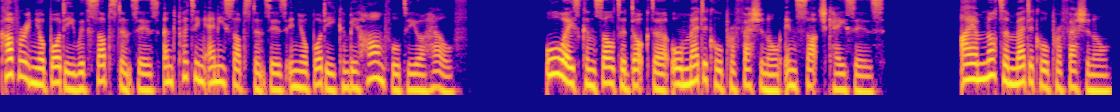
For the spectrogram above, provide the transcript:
Covering your body with substances and putting any substances in your body can be harmful to your health. Always consult a doctor or medical professional in such cases. I am not a medical professional.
